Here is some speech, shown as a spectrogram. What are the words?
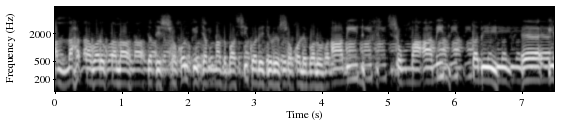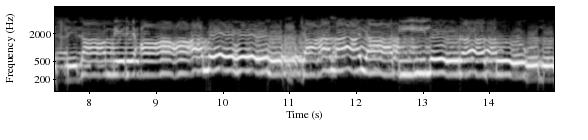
আল্লাহ তাবারক যাতে সকলকে জান্নাতবাসী করে। জোরে সকলে বলুন, আমিন। সুম্মা আমিন। তবে ইসলামের আলো জ্বালায়া দিল রাসূল।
